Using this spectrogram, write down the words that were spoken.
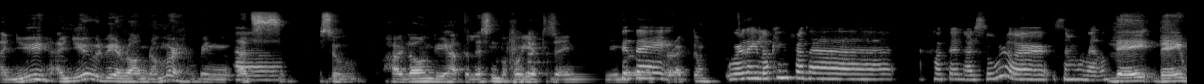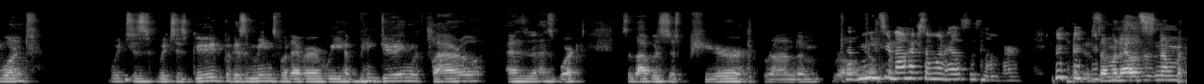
I knew, I knew it would be a wrong number. I mean, that's uh, so. How long do you have to listen before you have to say? Did correct them? Were they looking for the Hotel Azul or someone else? They they weren't, which is which is good because it means whatever we have been doing with Claro has, has worked. So that was just pure random. That means you now have someone else's number. someone else's number.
